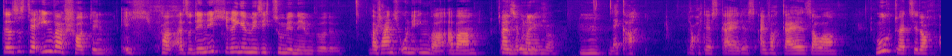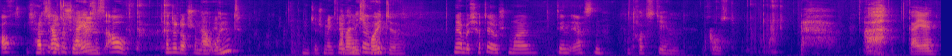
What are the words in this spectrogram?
das ist der Ingwer-Shot, den ich, also den ich regelmäßig zu mir nehmen würde. Wahrscheinlich ohne Ingwer, aber. Also ich ohne. Ingwer. Mm, lecker. Doch, der ist geil. Der ist einfach geil sauer. Huch, du hättest dir doch auch. Ich hatte dachte, doch du schon teilst einen. es auf. Ich hatte doch schon Na mal einen. und? Und der schmeckt Aber ja nicht gut, heute. Ja, aber ich hatte ja schon mal den ersten. Trotzdem. Prost. Ah, geil.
